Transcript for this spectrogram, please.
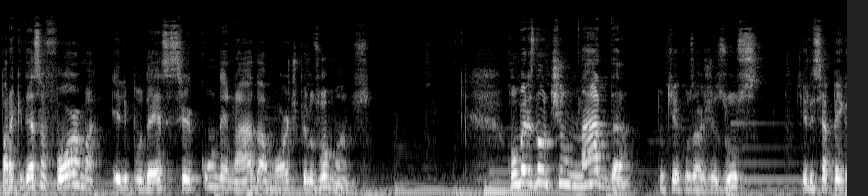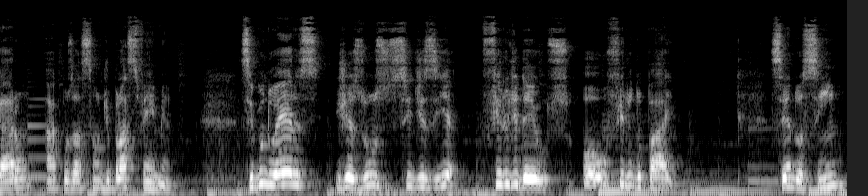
para que dessa forma ele pudesse ser condenado à morte pelos romanos. Como eles não tinham nada do que acusar Jesus, eles se apegaram à acusação de blasfêmia. Segundo eles, Jesus se dizia filho de Deus ou filho do Pai. Sendo assim,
